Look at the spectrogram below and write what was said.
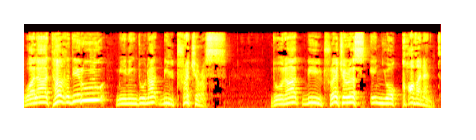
ولا تغدروا meaning do not be treacherous. Do not be treacherous in your covenant.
